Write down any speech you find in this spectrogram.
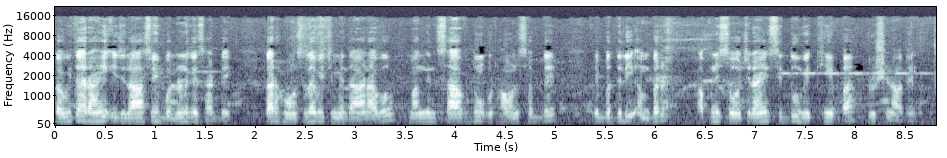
ਕਵਿਤਾ ਰਾਹੀਂ ਇਜਲਾਸ ਵੀ ਬੋਲਣਗੇ ਸਾਡੇ। ਕਰ ਹੌਸਲਾ ਵਿੱਚ ਮੈਦਾਨ ਆਵੋ। ਮੰਗ ਇਨਸਾਫ ਨੂੰ ਉਠਾਉਣ ਸਭੇ। ਇਹ ਬਦਲੀ ਅੰਬਰ ਆਪਣੀ ਸੋਚ ਰਾਹੀਂ ਸਿੱਧੂ ਵੇਖੀ ਆਪਾਂ ਰੁਸ਼ਨਾ ਦੇਣਾ।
